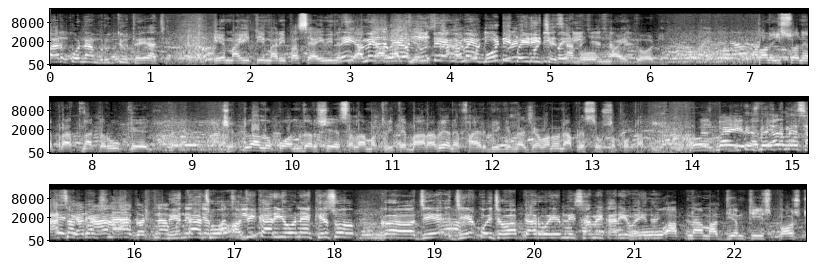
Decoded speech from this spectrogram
બાળકોના મૃત્યુ થયા છે. એ માહિતી મારી પાસે આવી નથી. નહીં અમે બોડી પડી છે ઓ માય ગોડ પણ ઈશ્વરને પ્રાર્થના કરું કે જેટલા લોકો અંદર છે એ સલામત રીતે બહાર આવે અને ફાયર બ્રિગેડના જવાનોને આપણે સૌ સપોર્ટ આપીએ. તમે શાસક પક્ષના નેતા છો અધિકારીઓને કહેશો જે જે કોઈ જવાબદાર હોય એમની સામે કાર્યવાહી હું આપના માધ્યમથી સ્પષ્ટ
